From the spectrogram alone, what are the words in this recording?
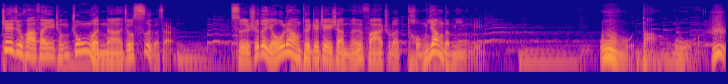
这句话翻译成中文呢，就四个字儿。此时的尤亮对着这扇门发出了同样的命令：“勿挡我日。”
